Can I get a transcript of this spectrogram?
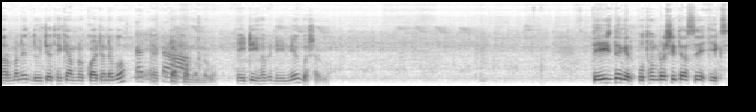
তার মানে দুইটা থেকে আমরা কয়টা নেব? একটা। একটা কমন নেব। এইটাই হবে নির্ণয় বসাবো তেইশ দাগের প্রথম রাশিতে আছে X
